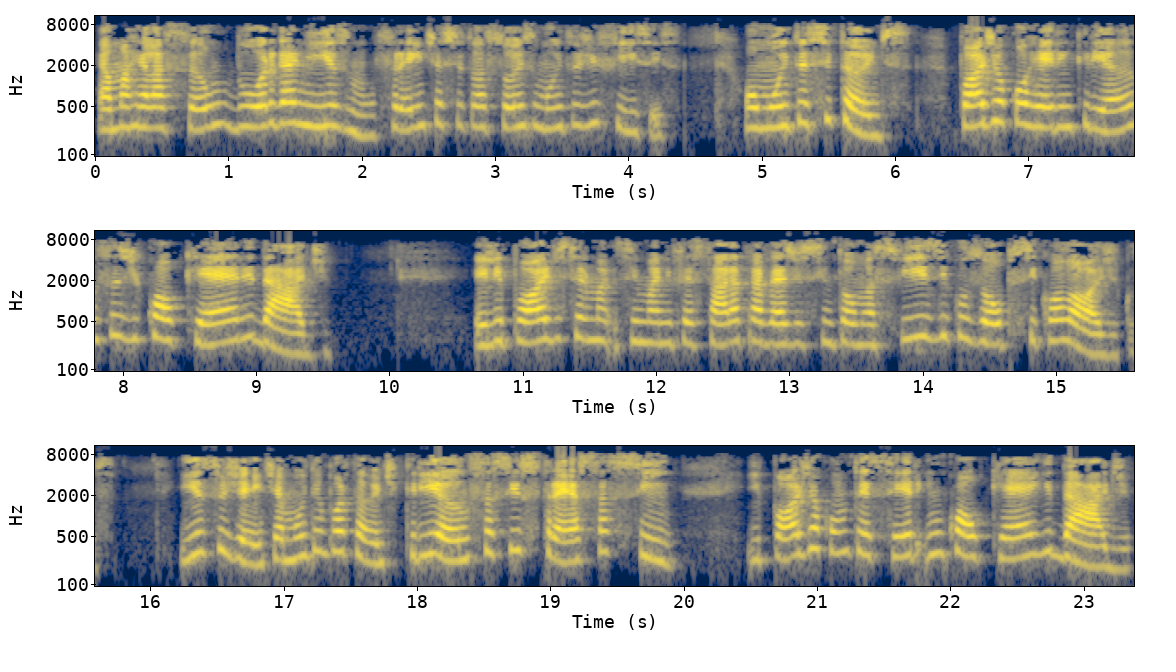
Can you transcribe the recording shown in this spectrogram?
é uma relação do organismo frente a situações muito difíceis ou muito excitantes. Pode ocorrer em crianças de qualquer idade. Ele pode ser, se manifestar através de sintomas físicos ou psicológicos. Isso, gente, é muito importante. Criança se estressa sim e pode acontecer em qualquer idade.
